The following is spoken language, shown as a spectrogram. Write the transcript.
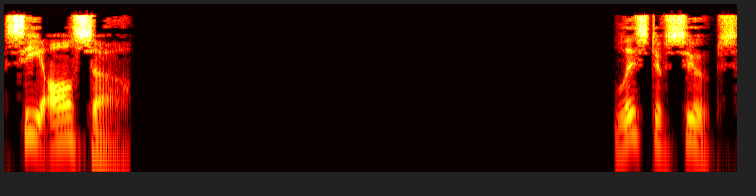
See also List of soups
